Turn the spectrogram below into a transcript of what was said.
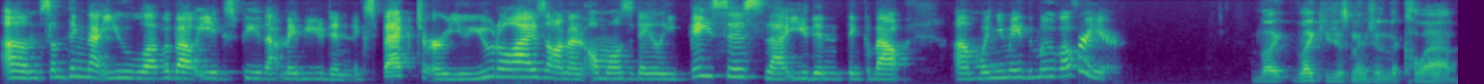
um, something that you love about EXP that maybe you didn't expect or you utilize on an almost daily basis that you didn't think about um, when you made the move over here? Like, like you just mentioned, the collab.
